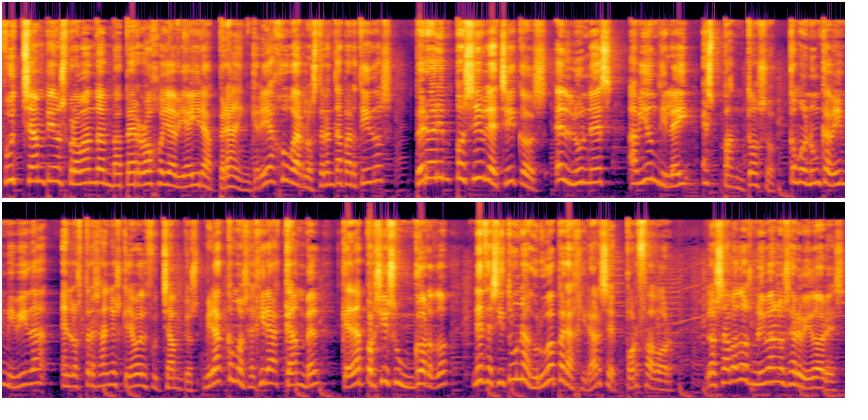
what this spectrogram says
Food Champions probando Mbappé rojo y había ir a Prime. Quería jugar los 30 partidos, pero era imposible, chicos. El lunes había un delay espantoso, como nunca vi en mi vida en los 3 años que llevo de Food Champions. Mirad cómo se gira Campbell, que ya por sí es un gordo, necesito una grúa para girarse, por favor. Los sábados no iban los servidores.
